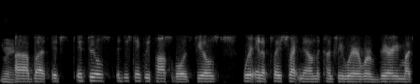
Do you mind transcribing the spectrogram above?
Right. uh, but it's it feels distinctly possible. It feels we're in a place right now in the country where we're very much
